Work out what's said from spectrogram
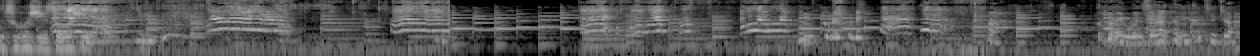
忙しい忙しい。これこれ。あごめんごめん背中にくっついちゃった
